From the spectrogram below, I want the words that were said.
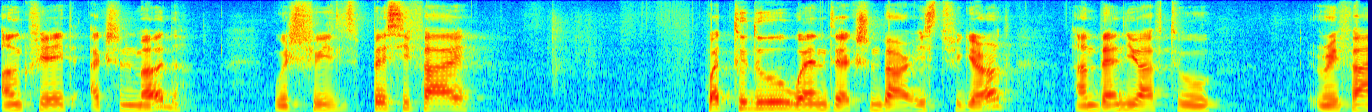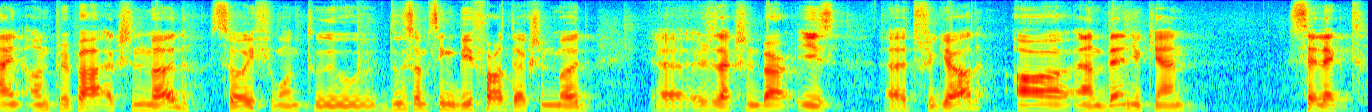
onCreateActionMode, which will specify what to do when the action bar is triggered. And then you have to refine onPrepareActionMode. So if you want to do something before the action mode, uh, the action bar is uh, triggered, or, and then you can select,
